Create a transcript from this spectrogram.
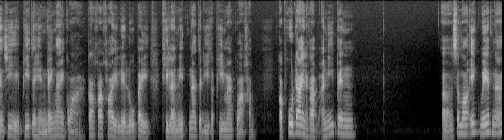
นัชชีพี่จะเห็นได้ง่ายกว่า ก็ค่อยๆ เรียนรู้ไปทีละนิดน่าจะดีกับพี่มากกว่าครับ ก็พูดได้นะครับ อันนี้เป็นเอ่อ small x wave นะ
